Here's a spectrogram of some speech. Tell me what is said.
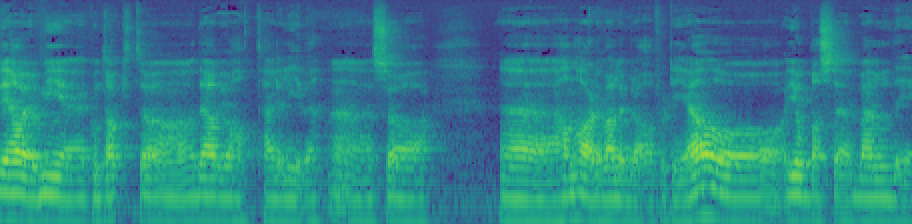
Vi har jo mye kontakt, og det har vi jo hatt hele livet. Så han har det veldig bra for tida og jobber seg veldig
